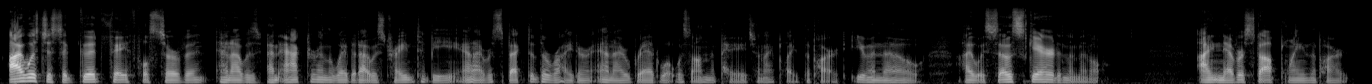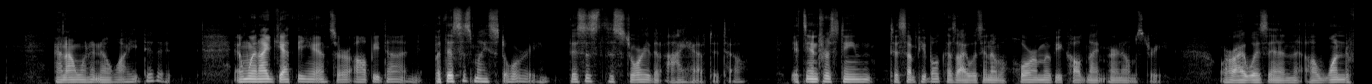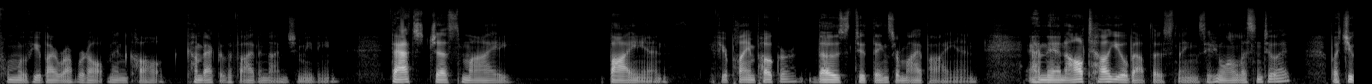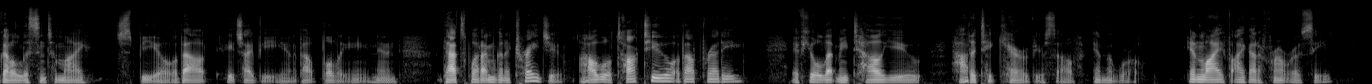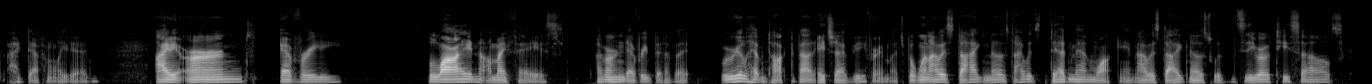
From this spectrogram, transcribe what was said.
I was just a good, faithful servant, and I was an actor in the way that I was trained to be, and I respected the writer, and I read what was on the page, and I played the part, even though I was so scared in the middle. I never stopped playing the part, and I want to know why he did it. And when I get the answer, I'll be done. But this is my story. This is the story that I have to tell. It's interesting to some people because I was in a horror movie called Nightmare on Elm Street, or I was in a wonderful movie by Robert Altman called Come Back to the Five and Dime Jimmy Dean. That's just my buy in. If you're playing poker, those two things are my buy in. And then I'll tell you about those things if you want to listen to it, but you got to listen to my spiel about HIV and about bullying. And that's what I'm going to trade you. Mm-hmm. I will talk to you about Freddie if you'll let me tell you how to take care of yourself in the world. In life, I got a front row seat. I definitely did. I earned every line on my face. I've earned every bit of it. We really haven't talked about HIV very much, but when I was diagnosed, I was dead man walking. I was diagnosed with zero T cells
